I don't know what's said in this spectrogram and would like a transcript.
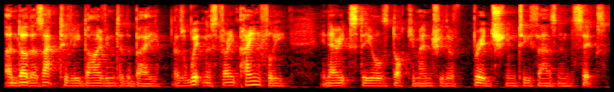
and others actively dive into the bay, as witnessed very painfully in Eric Steel's documentary The Bridge in 2006.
